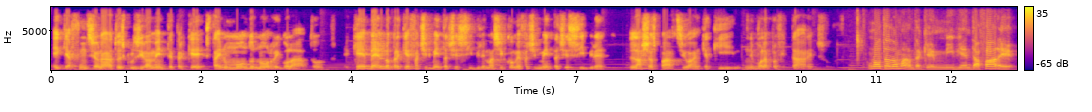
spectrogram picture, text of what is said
e che ha funzionato esclusivamente perché sta in un mondo non regolato, che è bello perché è facilmente accessibile, ma siccome è facilmente accessibile lascia spazio anche a chi ne vuole approfittare. Insomma. Un'altra domanda che mi viene da fare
